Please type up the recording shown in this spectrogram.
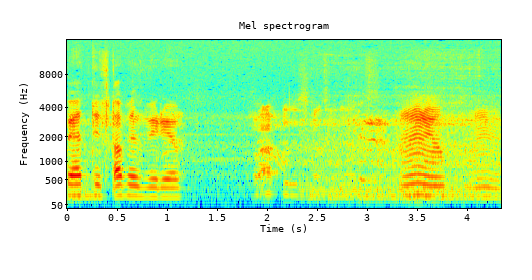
We have to stop this video. So after this ends. I know. I know.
